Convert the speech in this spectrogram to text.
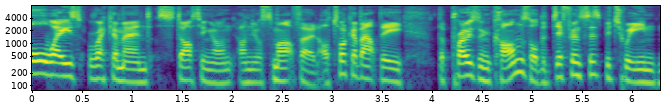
always recommend starting on, on your smartphone. I'll talk about the, the pros and cons or the differences between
